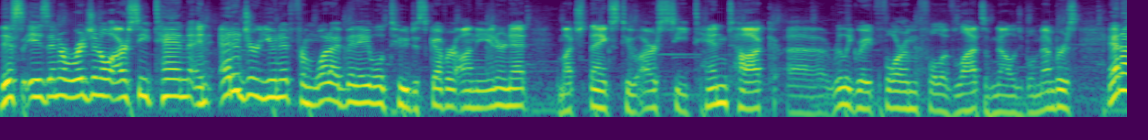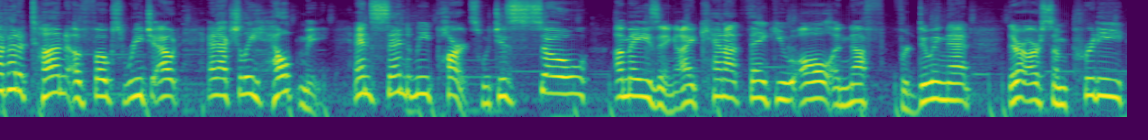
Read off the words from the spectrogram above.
This is an original RC10, an Edinger unit from what I've been able to discover on the internet. Much thanks to RC10 Talk, a really great forum full of lots of knowledgeable members. And I've had a ton of folks reach out and actually help me and send me parts, which is so amazing. I cannot thank you all enough for doing that. There are some pretty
